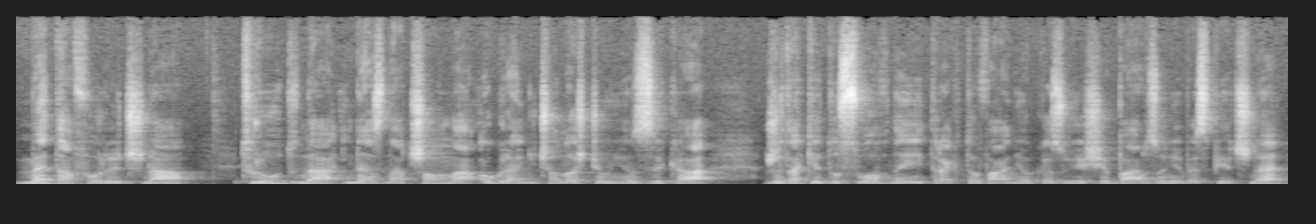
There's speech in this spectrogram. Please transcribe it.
metaforyczna, trudna i naznaczona ograniczonością języka, że takie dosłowne jej traktowanie okazuje się bardzo niebezpieczne,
